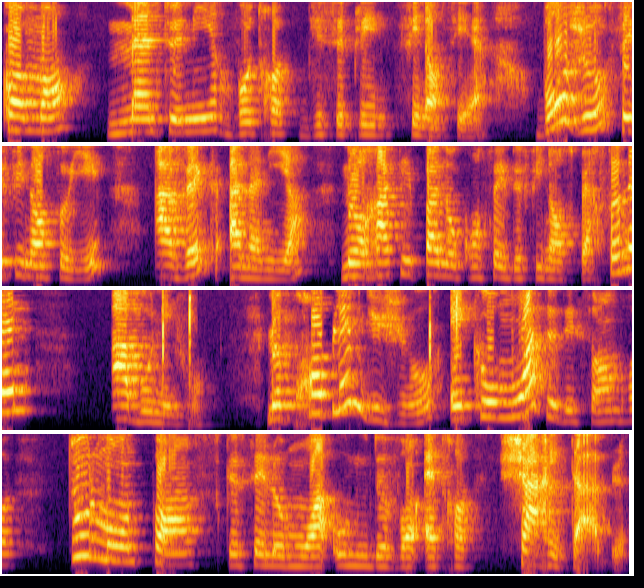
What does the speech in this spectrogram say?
comment maintenir votre discipline financière. Bonjour, c'est Finançoyer avec Anania. Ne ratez pas nos conseils de finances personnelles. Abonnez-vous. Le problème du jour est qu'au mois de décembre, tout le monde pense que c'est le mois où nous devons être charitables.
